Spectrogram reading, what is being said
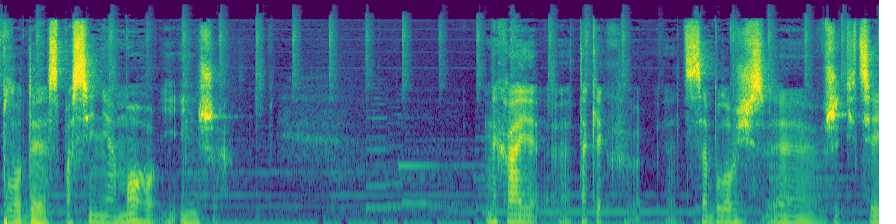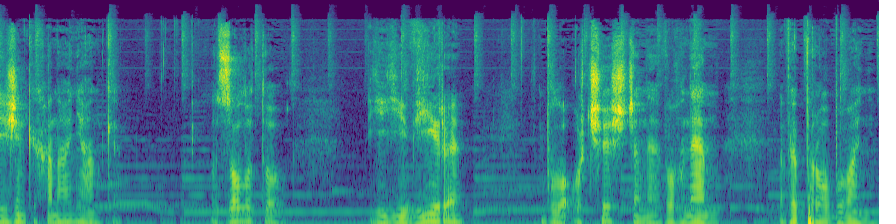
плоди спасіння мого і інших. Нехай, е, так як це було в е, житті цієї жінки Ханаанянки, золото її віри було очищене вогнем випробувань.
